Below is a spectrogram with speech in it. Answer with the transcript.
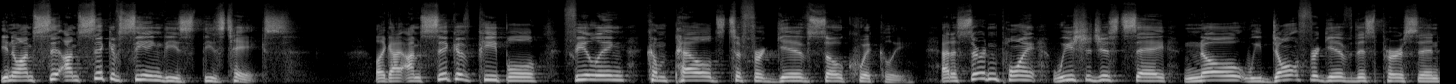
you know, I'm, si- I'm sick of seeing these, these takes. Like, I, am sick of people feeling compelled to forgive so quickly. At a certain point, we should just say, no, we don't forgive this person.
